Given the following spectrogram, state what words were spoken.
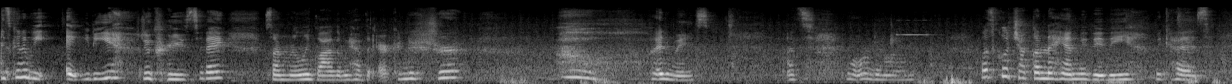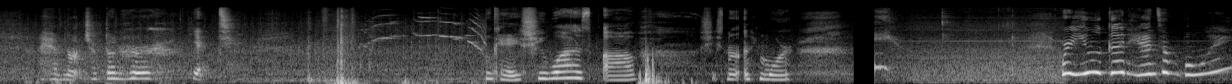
It's gonna be 80 degrees today so I'm really glad that we have the air conditioner. Anyways, that's what we're doing. Let's go check on the Hammy baby because I have not checked on her yet. Okay, she was up. She's not anymore. Were you a good handsome boy?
